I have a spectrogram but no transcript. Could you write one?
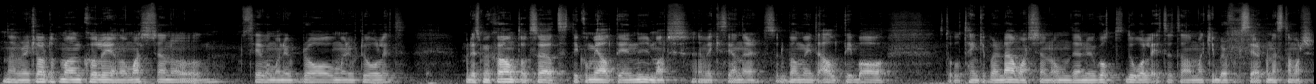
Nej, men det är klart att man kollar igenom matchen och ser vad man gjort bra och vad man gjort dåligt. Men det som är skönt också är att det kommer ju alltid en ny match en vecka senare. Så då behöver man ju inte alltid bara stå och tänka på den där matchen om det nu gått dåligt. Utan man kan börja fokusera på nästa match.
